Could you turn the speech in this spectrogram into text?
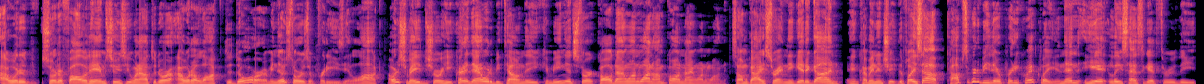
I would have sort of followed him as soon as he went out the door. I would have locked the door. I mean, those doors are pretty easy to lock. I would have made sure he couldn't. Then I would have been telling the convenience store, call 911. I'm calling 911. Some guy's threatening to get a gun and come in and shoot the place up. Cops are going to be there pretty quickly. And then he at least has to get through the,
